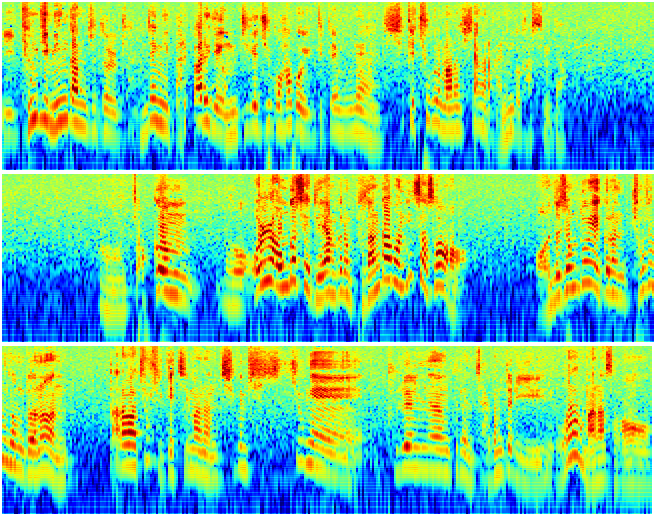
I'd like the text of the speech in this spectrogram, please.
이 경기 민감주들 굉장히 발 빠르게 움직여주고 하고 있기 때문에 쉽게 죽을 만한 시장은 아닌 것 같습니다. 어, 조금 뭐 올라온 것에 대한 그런 부담감은 있어서 어느 정도의 그런 조정 정도는 따라와 줄 수 있겠지만은 지금 시중에 풀려 있는 그런 자금들이 워낙 많아서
